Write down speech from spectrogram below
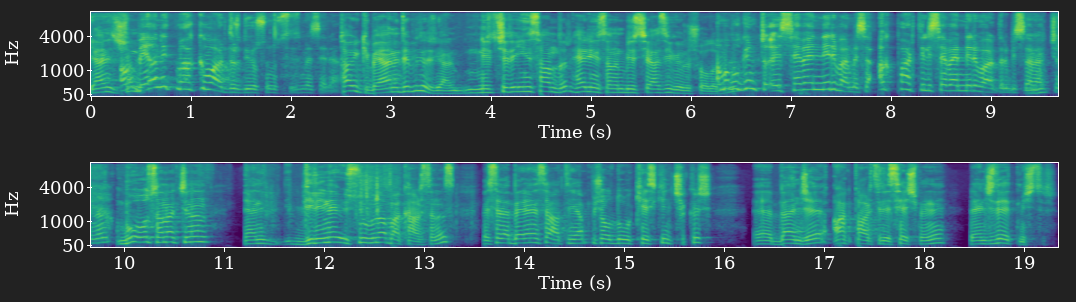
Yani Ama şimdi beyan etme hakkı vardır diyorsunuz siz mesela. tabii ki beyan edebilir. Yani neticede insandır. Her insanın bir siyasi görüşü olabilir. Ama bugün t- e, sevenleri var mesela AK Partili sevenleri vardır bir sanatçının. Bu o sanatçının yani diline, üslubuna bakarsınız. Mesela Beren Saat'in yapmış olduğu o keskin çıkış e, bence AK Partili seçmeni rencide etmiştir.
